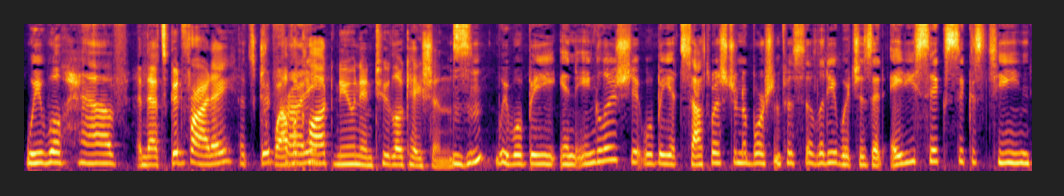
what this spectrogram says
We will have. And that's Good Friday. That's Good 12 Friday. o'clock noon in two locations. Mhm. We will be in English. It will be at Southwestern Abortion Facility, which is at 8616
